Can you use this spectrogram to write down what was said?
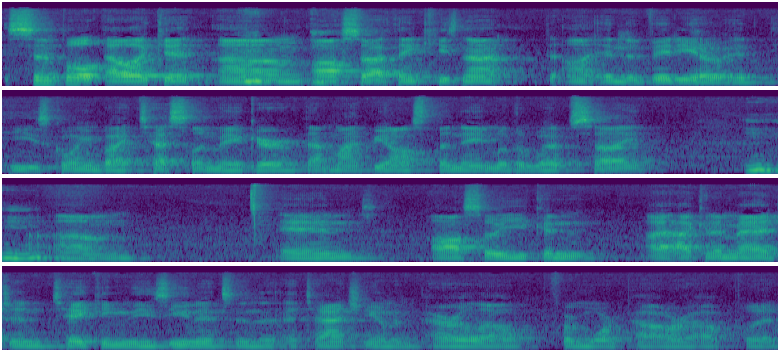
Simple, elegant. Um, also, I think he's not uh, in the video. It, he's going by Tesla Maker. That might be also the name of the website. Mm-hmm. Um, and also, you can I, I can imagine taking these units and attaching them in parallel for more power output.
